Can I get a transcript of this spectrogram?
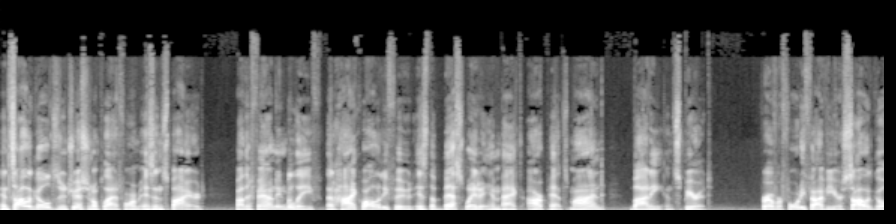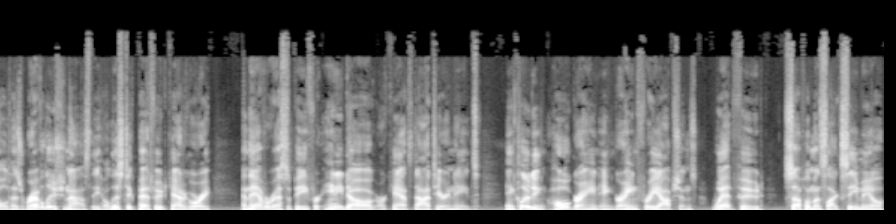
And Solid Gold's nutritional platform is inspired by their founding belief that high quality food is the best way to impact our pet's mind, body, and spirit. For over 45 years, Solid Gold has revolutionized the holistic pet food category, and they have a recipe for any dog or cat's dietary needs, including whole grain and grain free options, wet food, supplements like sea meal,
